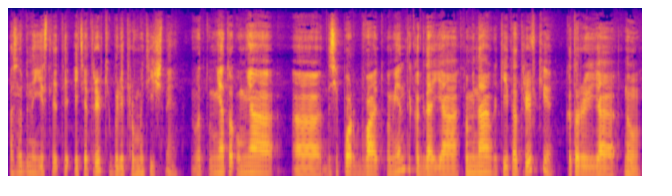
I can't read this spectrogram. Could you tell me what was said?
особенно если это, эти отрывки были травматичные. Вот у меня, то, у меня э, до сих пор бывают моменты, когда я вспоминаю какие-то отрывки, которые я, ну,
